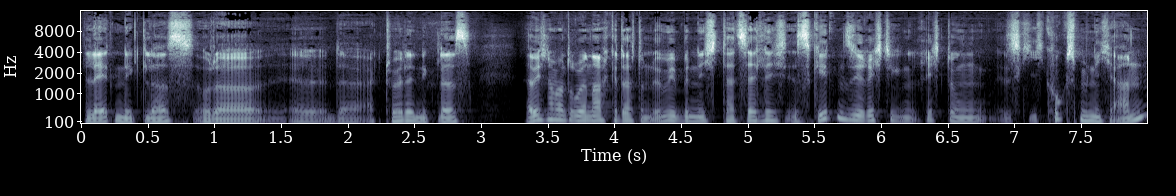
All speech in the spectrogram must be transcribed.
Late Niklas oder äh, der aktuelle Niklas. Da habe ich nochmal drüber nachgedacht und irgendwie bin ich tatsächlich, es geht in die richtige Richtung, ich, ich gucke es mir nicht an,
